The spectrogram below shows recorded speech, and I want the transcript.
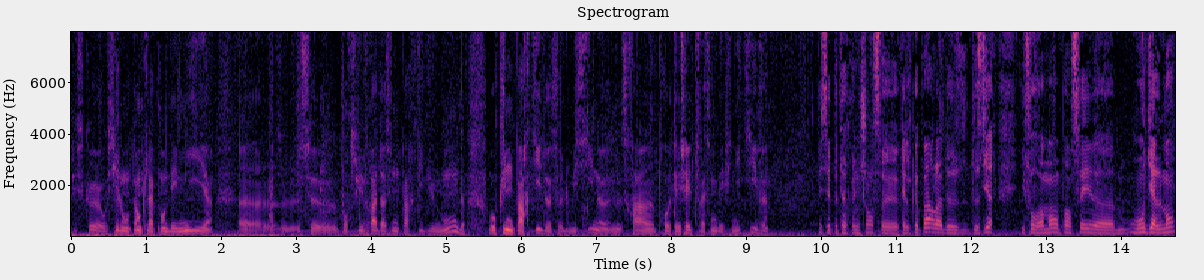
puisque aussi longtemps que la pandémie se poursuivra dans une partie du monde, aucune partie de celui-ci ne sera protégée de façon définitive. Et c'est peut-être une chance euh, quelque part là, de, se dire il faut vraiment penser euh, mondialement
